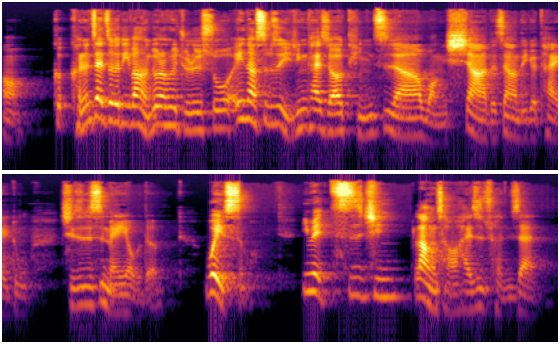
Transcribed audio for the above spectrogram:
哦。可可能在这个地方，很多人会觉得说，诶，那是不是已经开始要停滞啊，往下的这样的一个态度，其实是没有的。为什么？因为资金浪潮还是存在。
